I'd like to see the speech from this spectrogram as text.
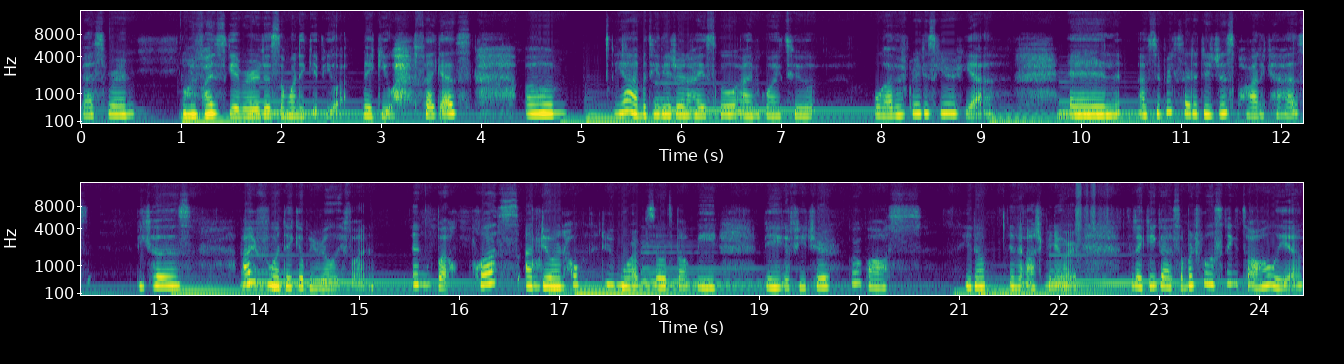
best friend, or advice giver to someone to give you make you laugh, I guess. Um, yeah, I'm a teenager in high school. I'm going to 11th grade this year, yeah. And I'm super excited to do this podcast because I, for one, think it'll be really fun. And well, plus I'm doing hoping to do more episodes about me being a future girl boss, you know, and an entrepreneur. So thank you guys so much for listening to Alia.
